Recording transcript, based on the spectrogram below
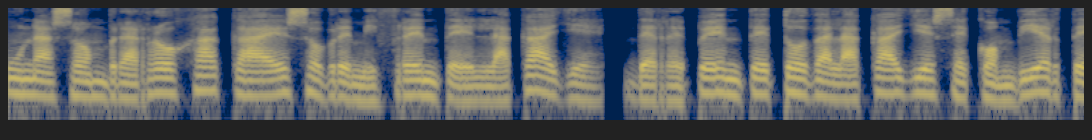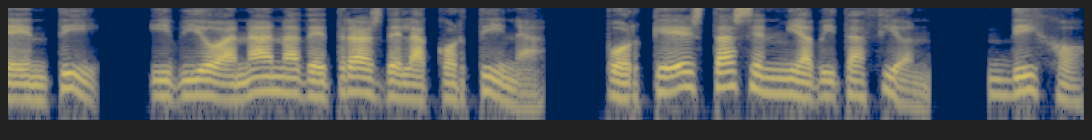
una sombra roja cae sobre mi frente en la calle, de repente toda la calle se convierte en ti, y vio a Nana detrás de la cortina. ¿Por qué estás en mi habitación? dijo.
